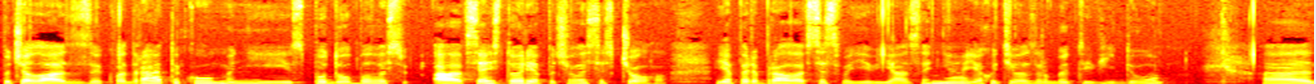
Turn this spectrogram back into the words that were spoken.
Почала, з квадратику, мені сподобалось. А вся історія почалася з чого? Я перебрала все своє в'язання, я хотіла зробити відео е,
